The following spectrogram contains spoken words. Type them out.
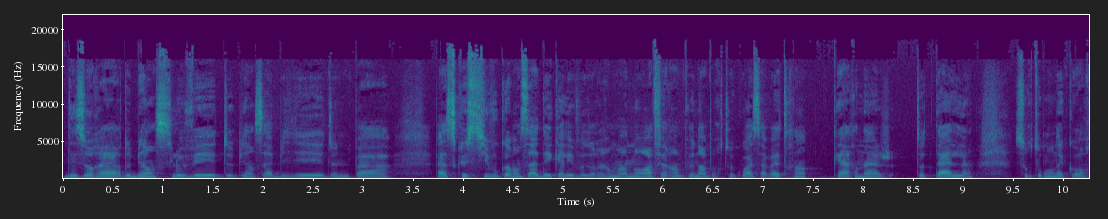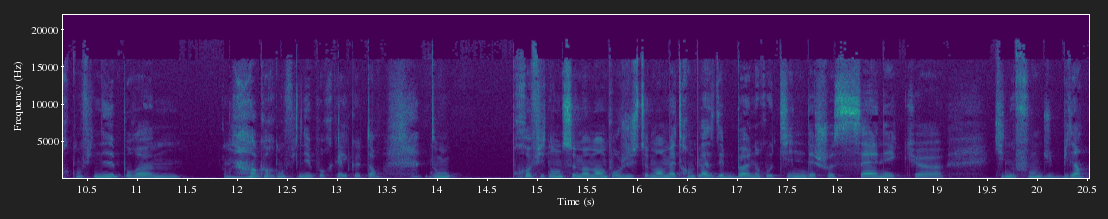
des horaires, de bien se lever, de bien s'habiller, de ne pas... Parce que si vous commencez à décaler vos horaires maintenant, à faire un peu n'importe quoi, ça va être un carnage total. Surtout qu'on est encore confiné pour... Euh, on est encore confiné pour quelques temps. Donc profitons de ce moment pour justement mettre en place des bonnes routines, des choses saines et que, qui nous font du bien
